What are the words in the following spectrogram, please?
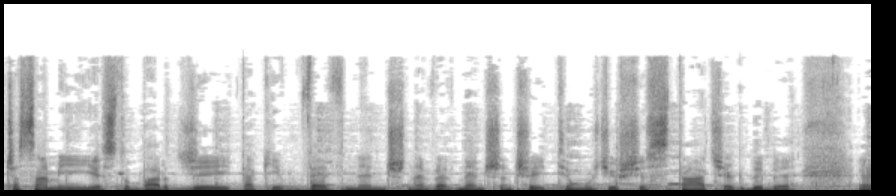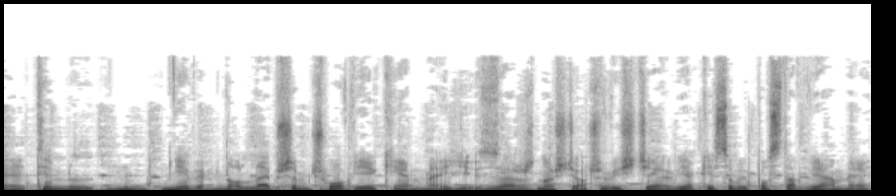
czasami jest to bardziej takie wewnętrzne, wewnętrzne, czyli ty musisz się stać jak gdyby e, tym, nie wiem, no lepszym człowiekiem, w zależności oczywiście jakie sobie postawiamy,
